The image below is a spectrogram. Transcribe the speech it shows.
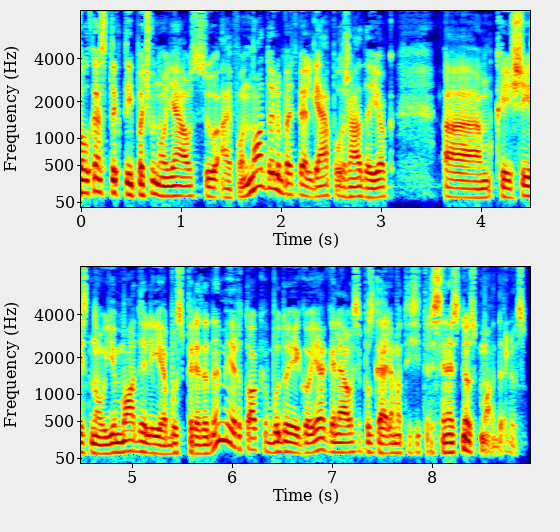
kol kas tiktai pačių naujausių iphone modelių bet vėlgi apple žada jog a kai išeis nauji modeliai jie bus pridedami ir tokiu būdu eigoje galiausiai bus galima taisyti ir senesnius modelius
